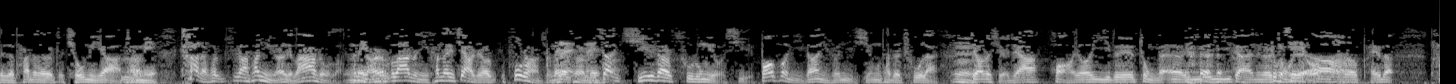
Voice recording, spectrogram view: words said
这个他那个球迷啊，球迷差点他让他女儿给拉住了，他女儿不拉住，你看那个架子要扑上去，没错没错。但其实他是粗中有细，包括你刚刚你说你形容他的出来，叼着雪茄晃晃悠一堆重呃一 一站那个重人啊陪的，他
